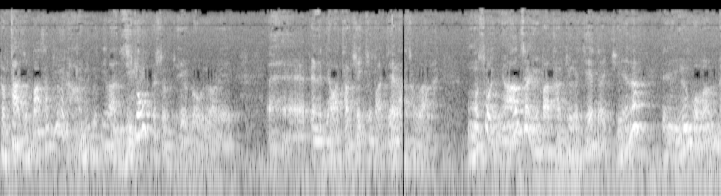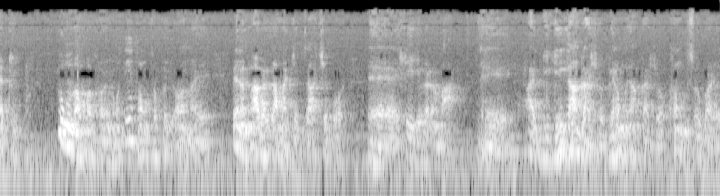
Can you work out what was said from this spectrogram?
또 다시 봐서 그러나 이거 이거 지종 벌써 제고 요래. 에 근데 내가 탐시게 봐. 제가 돌아 무슨 냐를 이봐 탐시게 제다 지나? 유고만 같이 동남아 소리 어디 통속을 오늘 pēnā mā kā lāma chī tā chī pō sī yī pēnā mā ā dī dī yāng kā shō, bēr mū yāng kā shō, khōng sō pā rē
